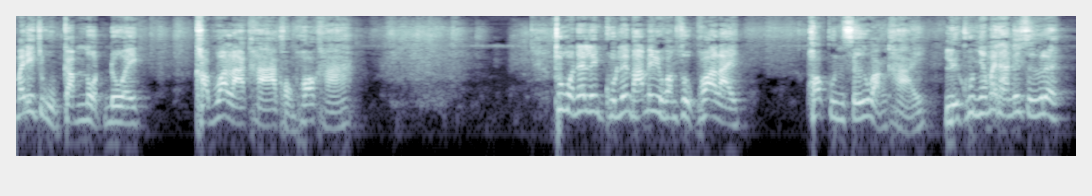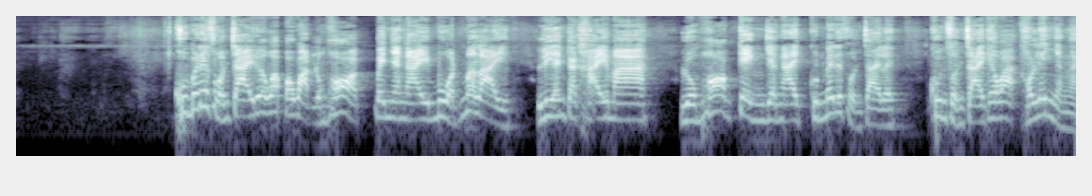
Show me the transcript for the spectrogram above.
ไม่ได้ถูกกำหนดโดยคำว่าราคาของพ่อค้า ทุกคนได้เล่นคุณเล่นพระไม่มีความสุขเพราะอะไร เพราะคุณซื้อหวังขาย หรือคุณยังไม่ทันได้ซื้อเลย คุณไม่ได้สนใจด้วยว่าประวัติหลวงพ่อเป็นยังไงบวชเมื่อไหร่ เรียนกับใครมา หลวงพ่อเก่งยังไง คุณไม่ได้สนใจเลย คุณสนใจแค่ว่าเขาเล่นยังไง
